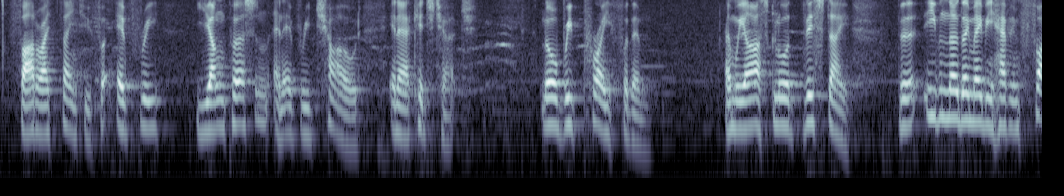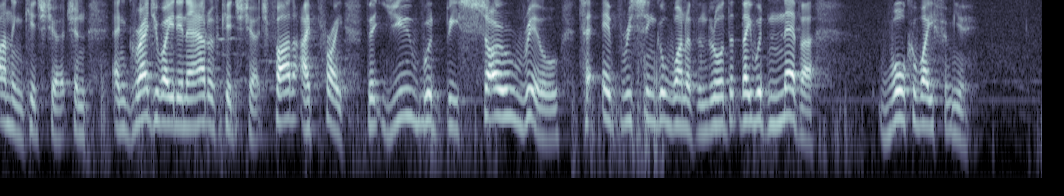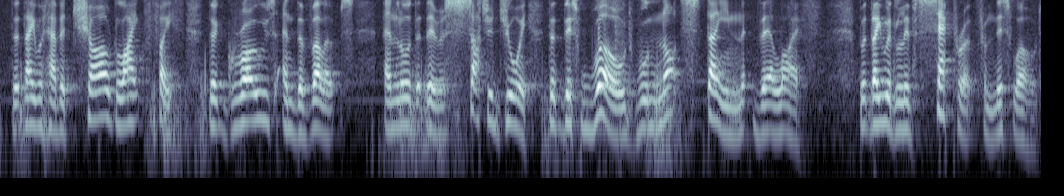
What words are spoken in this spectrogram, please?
Father, I thank you for every young person and every child in our kids' church. Lord, we pray for them. And we ask, Lord, this day that even though they may be having fun in kids' church and, and graduating out of kids' church, Father, I pray that you would be so real to every single one of them, Lord, that they would never walk away from you. That they would have a childlike faith that grows and develops. And Lord, that there is such a joy that this world will not stain their life, but they would live separate from this world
